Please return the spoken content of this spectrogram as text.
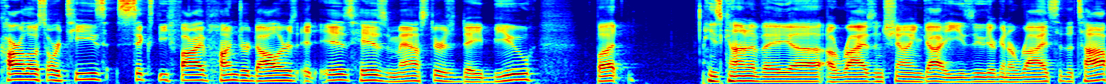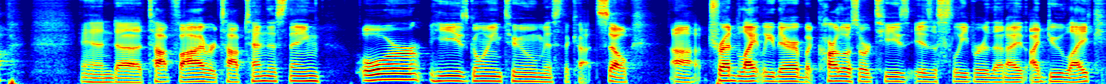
Carlos Ortiz, sixty five hundred dollars. It is his Masters debut, but he's kind of a uh, a rise and shine guy. He's either gonna rise to the top and uh, top five or top ten this thing or he's going to miss the cut. So uh, tread lightly there, but Carlos Ortiz is a sleeper that I, I do like.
